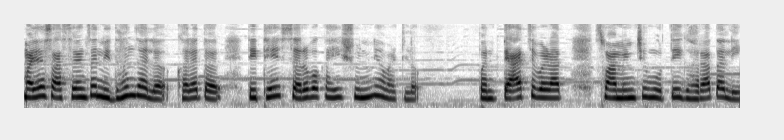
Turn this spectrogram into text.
माझ्या सासऱ्यांचं निधन झालं खरं तर तिथे सर्व काही शून्य वाटलं. पण त्याच वेळात स्वामींची मूर्ती घरात आली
